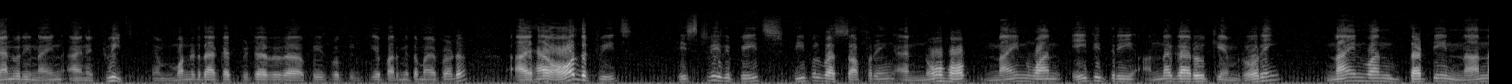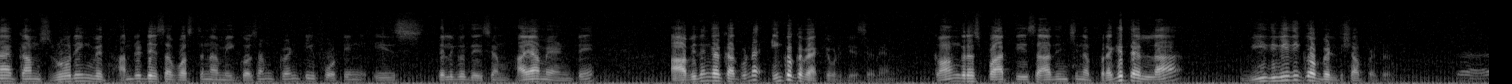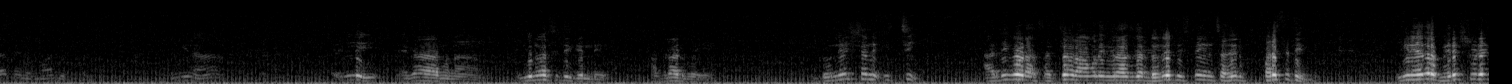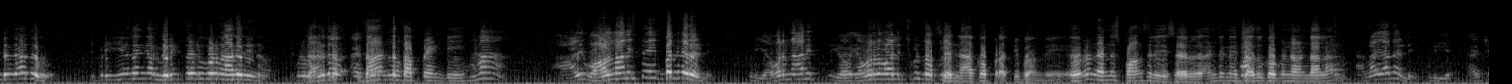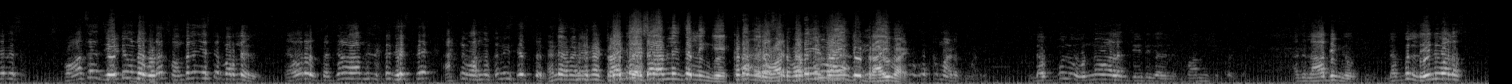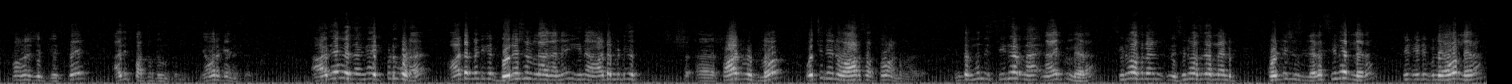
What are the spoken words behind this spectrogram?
జనవరి నైన్ ఆయన ట్వీట్ మొన్నటి దాకా ట్విట్టర్ ఫేస్బుక్కి పరిమితం అయిపోయాడు. I have all the tweets history repeats people were suffering and no hope nine one eighty three అన్నగారు came roaring nine one thirteen నానా comes roaring with hundred days of వస్తున్నా మీకోసం ట్వంటీ ఫోర్టీన్ ఈజ్ తెలుగుదేశం హయామే అంటే ఆ విధంగా కాకుండా ఇంకొక వ్యాఖ్య కూడా చేశాడు ఆయన. కాంగ్రెస్ పార్టీ సాధించిన ప్రగతెల్లా వీధి వీధికో బెల్ట్ షాప్ పెట్టాడు. మన యూనివర్సిటీకి వెళ్ళి అబ్రాడ్ పోయి డొనేషన్ ఇచ్చి అది కూడా సత్యం రామలింగరాజు గారు డొనేషన్ ఇస్తే ఈయన చదివిన పరిస్థితి ఇది. ఈయన ఏదో మెరిట్ స్టూడెంట్ కాదు. ఇప్పుడు ఈ విధంగా మెరిట్ తోడు కూడా రాలేదు ఏదో దాంట్లో- తప్పేంటి? అది వాళ్ళు నానిస్తే ఇబ్బంది కదండి. ఇప్పుడు ఎవరు నాని ఎవరు వాళ్ళు ఇచ్చుకుంటే తప్పలేదు నాకు ప్రతిభ ఉంది. ఎవరో నన్ను స్పాన్సర్ చేశారు. అంటే నేను చదువుకోకుండా ఉండాలా? అలా కాదండి. ఇప్పుడు యాక్చువల్గా స్పాన్సర్ చేయడంలో కూడా సొంతంగా చేస్తే పర్లేదు. ఎవరు సత్యనారాయణ చేస్తే ఆయన వంద మంది చేస్తారు. అంటే ఎక్కడ మీరు? ట్రైంగ్ టు డ్రైవ్ అట్ ఒక్క మాట ఒక్క మాట. డబ్బులు ఉన్న వాళ్ళకి చేయడం కదండి స్పాన్సర్షిప్ అంటే. అది లాబింగ్ అవుతుంది. డబ్బులు లేని వాళ్ళ స్పాన్సర్షిప్ చేస్తే అది పద్ధతి ఉంటుంది. ఎవరికైనా సరే. అదే విధంగా ఇప్పుడు కూడా ఆటోమేటిక్గా డొనేషన్ లాగానే ఈయన ఆటోమేటిక్గా షార్ట్ రూట్లో వచ్చి నేను వారసత్వం అంటున్నాడు. ఇంతకుముందు సీనియర్ నాయకులు లేరా? శ్రీనివాస్ శ్రీనివాస్ గారు లాంటి పొలిటీషియన్స్ లేరా? సీనియర్ లేరా? టీడీపీలో ఎవరు లేరా?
